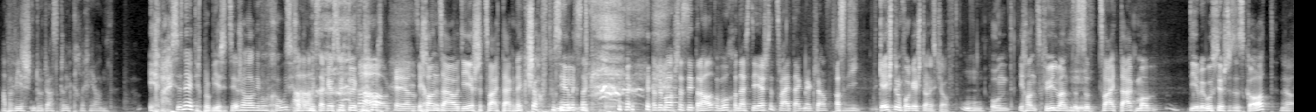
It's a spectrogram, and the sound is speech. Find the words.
Aber wirst du das glücklich, Jan? Ich weiß es nicht, ich probiere es jetzt erst eine halbe Woche aus. Ich kann Ah. aber nicht sagen, ob es mich glücklich macht. okay, ja, das Ich habe es auch die ersten zwei Tage nicht geschafft, muss ich ehrlich sagen. Also du machst das seit einer halben Woche und hast die ersten zwei Tage nicht geschafft. Also die, gestern und vorgestern habe ich es geschafft. Mhm. Und ich habe das Gefühl, wenn du so zwei Tage mal dir bewusst wirst, dass es geht, Ja.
